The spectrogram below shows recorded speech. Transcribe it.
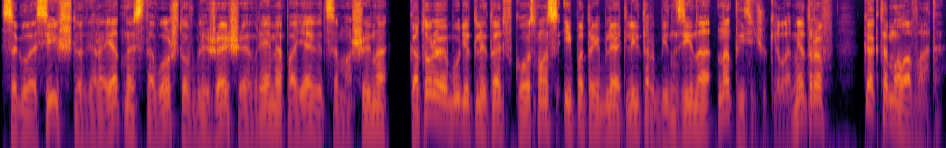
Согласись, что вероятность того, что в ближайшее время появится машина, которая будет летать в космос и потреблять литр бензина на тысячу километров, как-то маловато.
